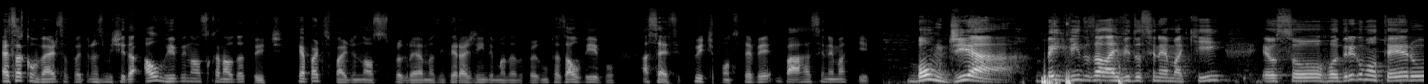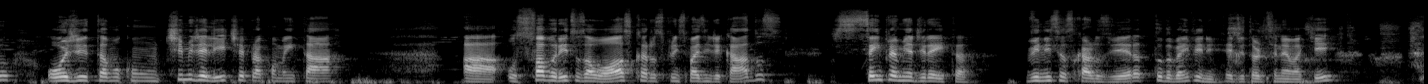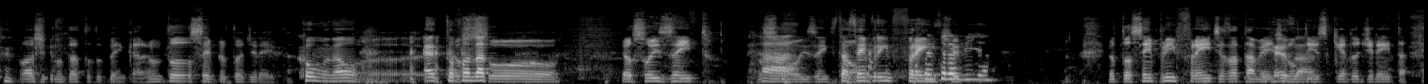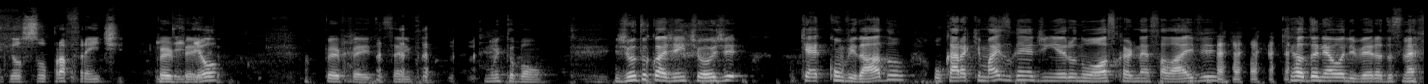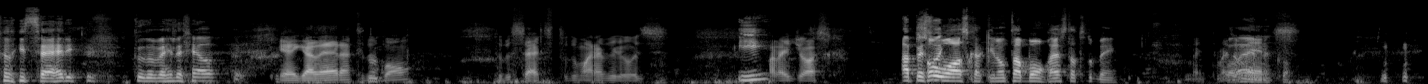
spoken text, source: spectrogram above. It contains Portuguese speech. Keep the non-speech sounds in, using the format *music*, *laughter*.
Essa conversa foi transmitida ao vivo em nosso canal da Twitch. Quer participar de nossos programas interagindo e mandando perguntas ao vivo? Acesse twitch.tv barra cinemaqui. Bom dia! Bem-vindos à live do Cinema Aqui. Eu sou Rodrigo Monteiro. Hoje estamos com um time de elite para comentar os favoritos ao Oscar, os principais indicados. Sempre à minha direita, Vinícius Carlos Vieira. Tudo bem, Vini? Editor de cinema aqui. Lógico que não tá tudo bem, cara. Eu não tô sempre à tua direita. Como não? Tô, É, tô eu falando da- sou. Eu sou isento. Eu Ah, sou isento. Está sempre em frente. Terceira via. Eu tô sempre em frente, exatamente. Eu não Exato. tenho esquerda ou direita. Eu sou pra frente. Perfeito. Entendeu? Perfeito, sempre. Muito bom. Junto com a gente hoje, que é convidado, o cara que mais ganha dinheiro no Oscar nessa live, que é o Daniel Oliveira do Cinefilo em Série. Tudo bem, Daniel? E aí, galera, tudo bom? Tudo certo, tudo maravilhoso. E Fala aí de Oscar. a Só pessoa o Oscar que não tá bom, o resto tá tudo bem. Mais mais ou Polêmico. menos.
